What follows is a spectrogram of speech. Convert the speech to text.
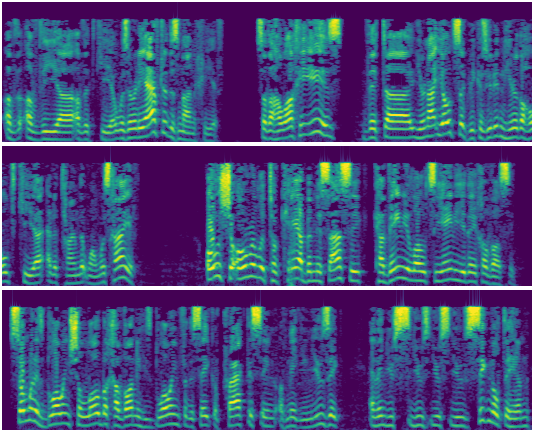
of the, of the uh, of the tkiya was already after the zman chiyuv. So the halachi is that uh, you're not yotzik because you didn't hear the whole tkiya at a time that one was chayiv. Someone is blowing shalo b'chavani. He's blowing for the sake of practicing, of making music, and then you you you you signal to him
